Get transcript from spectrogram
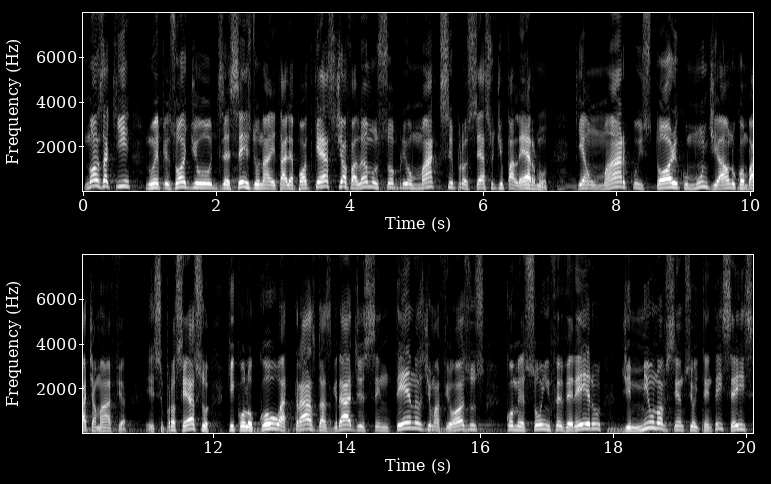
Nós aqui, no episódio 16 do Na Itália Podcast, já falamos sobre o Maxi Processo de Palermo, que é um marco histórico mundial no combate à máfia. Esse processo, que colocou atrás das grades centenas de mafiosos, começou em fevereiro de 1986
